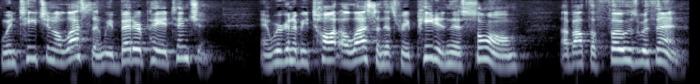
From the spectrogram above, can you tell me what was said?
When teaching a lesson, we better pay attention. And we're going to be taught a lesson that's repeated in this psalm about the foes within.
